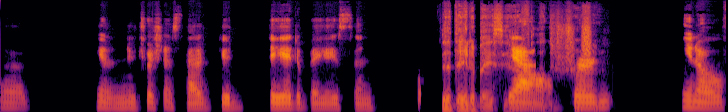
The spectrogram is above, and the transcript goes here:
uh, you know, nutritionists had a good database and The database, yeah, yeah, for you know,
